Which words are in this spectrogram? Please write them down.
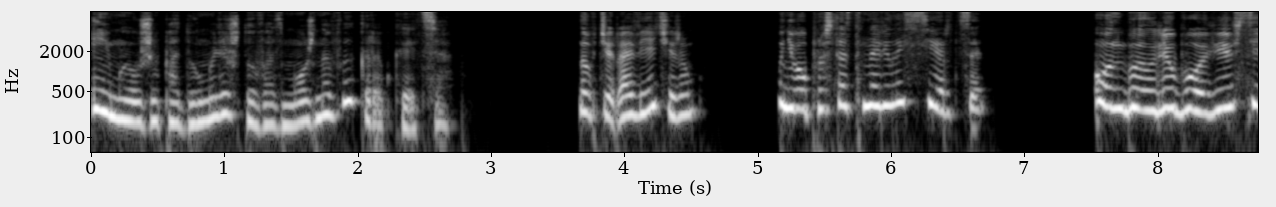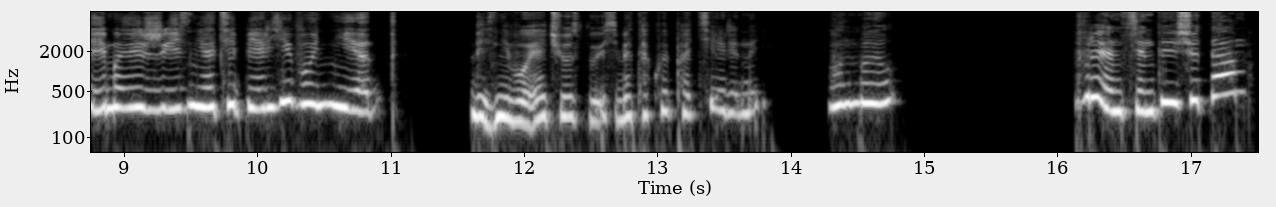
и мы уже подумали, что, возможно, выкарабкается. Но вчера вечером у него просто остановилось сердце. Он был любовью всей моей жизни, а теперь его нет. Без него я чувствую себя такой потерянной. Он был... Фрэнсин, ты еще там?»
